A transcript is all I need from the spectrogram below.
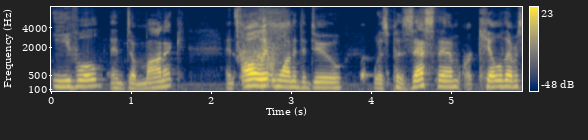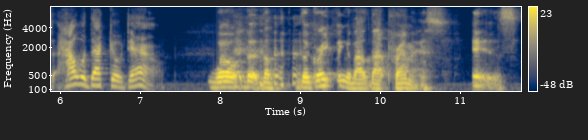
evil and demonic and all it wanted to do was possess them or kill them? How would that go down? Well, the, the the great thing about that premise is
